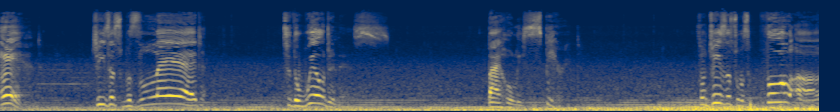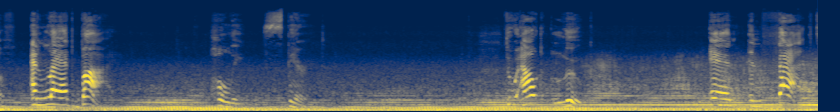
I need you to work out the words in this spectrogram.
And Jesus was led to the wilderness by Holy Spirit. So Jesus was full of and led by Holy Spirit. Throughout Luke, and in fact,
